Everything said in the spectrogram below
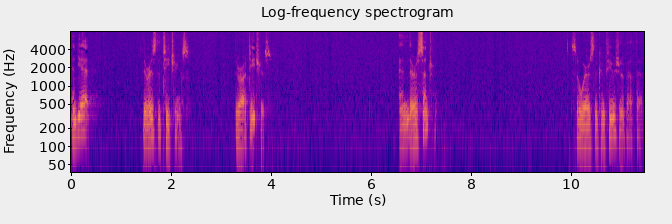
And yet, there is the teachings. There are teachers. And they're essential. So, where's the confusion about that?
